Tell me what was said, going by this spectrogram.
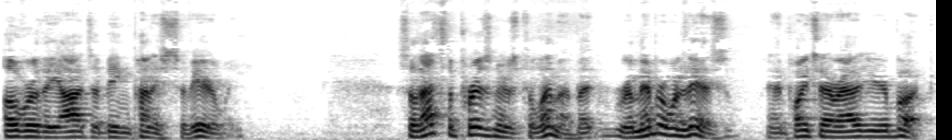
over the odds of being punished severely. So that's the prisoner's dilemma. But remember what it is, and it points out out of your book.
